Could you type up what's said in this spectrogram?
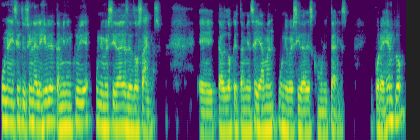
Una institución elegible también incluye universidades de dos años, eh, tal lo que también se llaman universidades comunitarias. Por ejemplo,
